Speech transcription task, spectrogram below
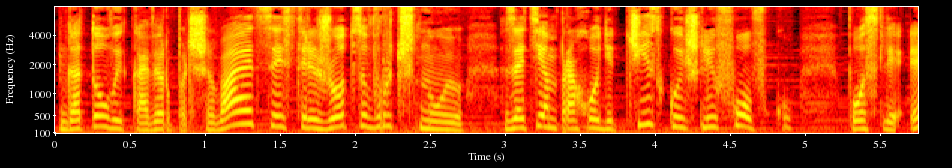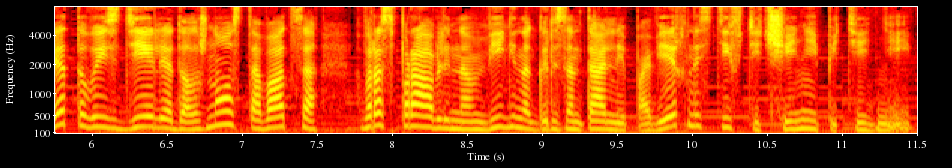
Готовый ковер подшивается и стрижется вручную, затем проходит чистку и шлифовку. После этого изделие должно оставаться в расправленном виде на горизонтальной поверхности в течение пяти дней.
